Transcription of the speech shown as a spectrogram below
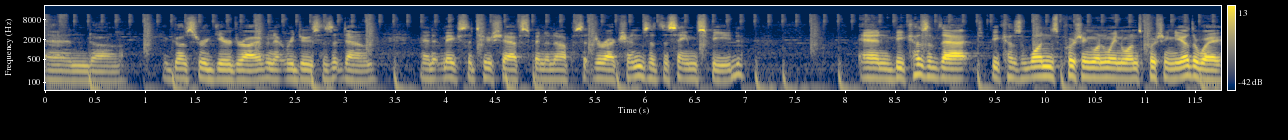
and uh, it goes through a gear drive and it reduces it down, and it makes the two shafts spin in opposite directions at the same speed. And because of that, because one's pushing one way and one's pushing the other way,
